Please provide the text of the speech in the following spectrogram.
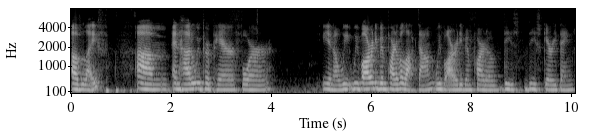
of life um, and how do we prepare for you know we, we've already been part of a lockdown we've already been part of these these scary things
